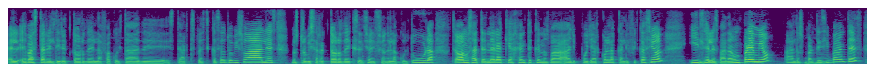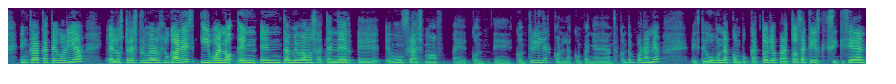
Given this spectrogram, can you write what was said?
va a estar el director de la Facultad de este, Artes Plásticas y Audiovisuales, nuestro vicerrector de Extensión y Difusión de la Cultura. O sea, vamos a tener aquí a gente que nos va a apoyar con la calificación y se les va a dar un premio a los participantes en cada categoría, en los tres primeros lugares. Y bueno, en, en también vamos a tener eh, un flash mob eh, con, eh, con thriller, con la compañía de danza contemporánea. Este, hubo una convocatoria para todos aquellos que si quisieran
